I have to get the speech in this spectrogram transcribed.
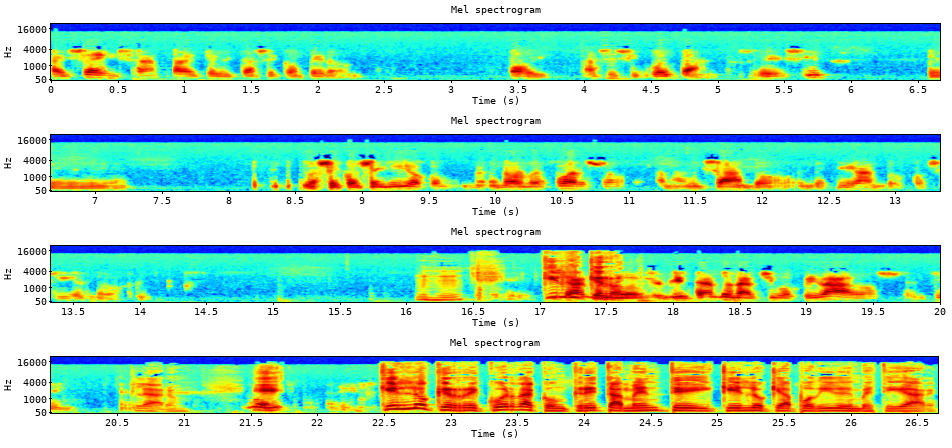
a Ezeiza para entrevistarse con Perón, hoy, hace 50 años. Es decir, eh, los he conseguido con enorme esfuerzo, analizando, investigando, consiguiendo. ¿Qué es lo que... En archivos privados, en fin. Claro. Eh, ¿Qué es lo que recuerda concretamente y qué es lo que ha podido investigar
